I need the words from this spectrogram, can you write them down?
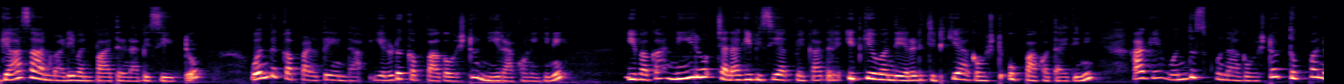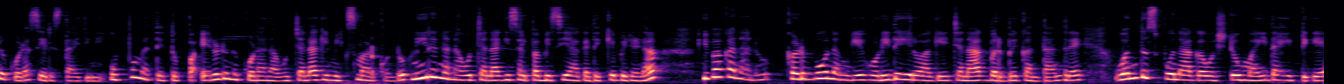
ಗ್ಯಾಸ್ ಆನ್ ಮಾಡಿ ಒಂದು ಪಾತ್ರೆನ ಬಿಸಿ ಇಟ್ಟು ಒಂದು ಕಪ್ ಅಳತೆಯಿಂದ ಎರಡು ಕಪ್ ಆಗೋವಷ್ಟು ನೀರು ಹಾಕ್ಕೊಂಡಿದ್ದೀನಿ ಇವಾಗ ನೀರು ಚೆನ್ನಾಗಿ ಬಿಸಿ ಆಗಬೇಕಾದ್ರೆ ಇದಕ್ಕೆ ಒಂದು ಎರಡು ಚಿಟಿಕೆ ಆಗುವಷ್ಟು ಉಪ್ಪು ಹಾಕೋತಾ ಇದ್ದೀನಿ. ಹಾಗೆ ಒಂದು ಸ್ಪೂನ್ ಆಗುವಷ್ಟು ತುಪ್ಪನೂ ಕೂಡ ಸೇರಿಸ್ತಾ ಇದ್ದೀನಿ. ಉಪ್ಪು ಮತ್ತು ತುಪ್ಪ ಎರಡನ್ನೂ ಕೂಡ ನಾವು ಚೆನ್ನಾಗಿ ಮಿಕ್ಸ್ ಮಾಡಿಕೊಂಡು ನೀರನ್ನು ನಾವು ಚೆನ್ನಾಗಿ ಸ್ವಲ್ಪ ಬಿಸಿ ಆಗೋದಕ್ಕೆ ಬಿಡೋಣ. ಇವಾಗ ನಾನು ಕಡುಬು ನಮಗೆ ಹೊಡಿದೇ ಇರೋ ಹಾಗೆ ಚೆನ್ನಾಗಿ ಬರಬೇಕಂತ ಅಂದರೆ ಒಂದು ಸ್ಪೂನ್ ಆಗೋವಷ್ಟು ಮೈದಾ ಹಿಟ್ಟಿಗೆ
